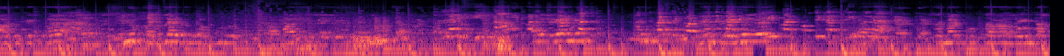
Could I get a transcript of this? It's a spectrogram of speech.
ನೀವು ಪಂಚಾಯತ್ ಕೊಡ್ತೀನಿ ಅಂತ ಈ ತರ. ಗಟ್ರ ಮ್ಯಾಗ ಕೂತಾರ ಲೈನ್ದಾಗ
